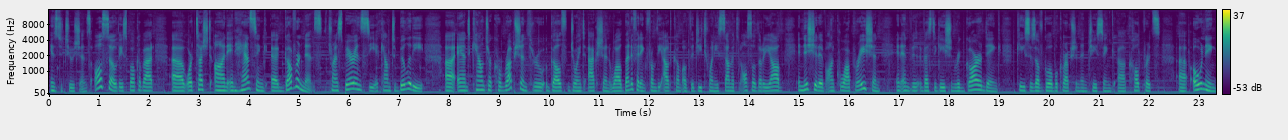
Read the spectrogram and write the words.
institutions. Also, they spoke about uh, or touched on enhancing uh, governance, transparency, accountability, uh, and counter corruption through Gulf joint action while benefiting from the outcome of the G20 summit and also the Riyadh initiative on cooperation an inv- investigation regarding cases of global corruption and chasing uh, culprits uh, owning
